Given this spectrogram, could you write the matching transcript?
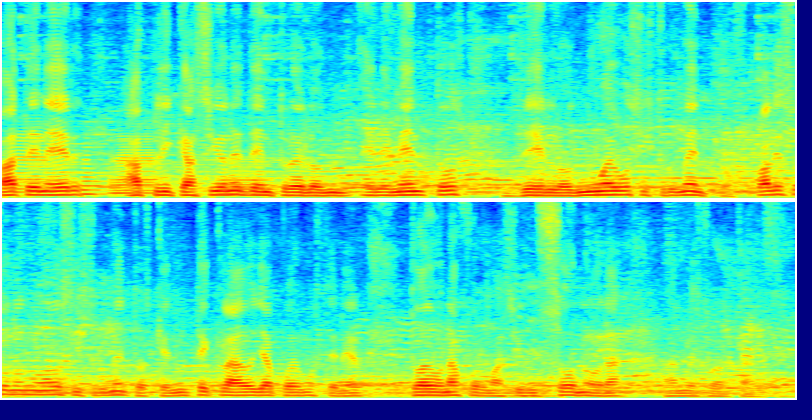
Va a tener aplicaciones dentro de los elementos de los nuevos instrumentos. ¿Cuáles son los nuevos instrumentos? Que en un teclado ya podemos tener toda una formación sonora a nuestro alcance.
